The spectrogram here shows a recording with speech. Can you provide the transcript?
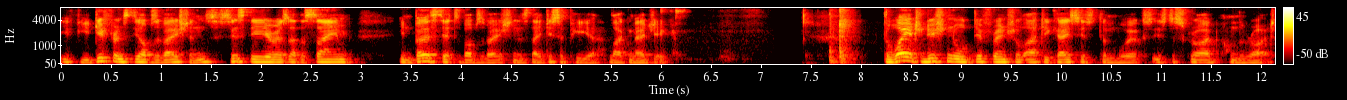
if you difference the observations, since the errors are the same in both sets of observations, they disappear like magic. The way a traditional differential RTK system works is described on the right.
